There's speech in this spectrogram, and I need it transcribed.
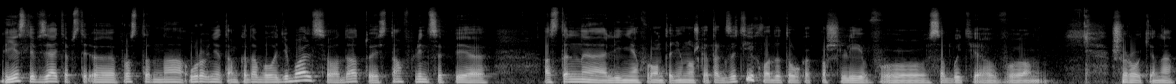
если взять обстр- э, просто на уровне, там, когда было Дебальцево, да, то есть там, в принципе, остальная линия фронта немножко так затихла до того, как пошли в э, события в Широкино.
